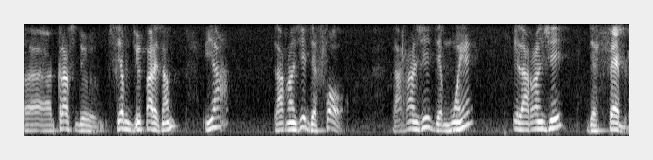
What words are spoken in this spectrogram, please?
euh, en classe de CM2 par exemple, il y a la rangée des forts, la rangée des moyens et la rangée des faibles.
